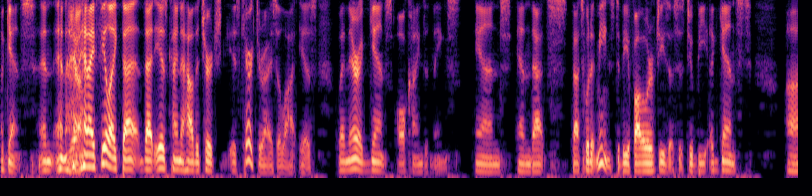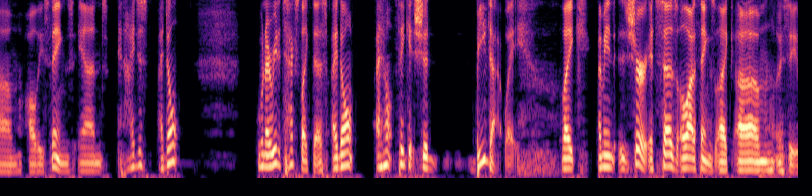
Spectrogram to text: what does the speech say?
against and and Yeah. and I feel like that that is kind of how the church is characterized a lot is when they're against all kinds of things and and that's that's what it means to be a follower of Jesus is to be against um, all these things and and I just I don't when I read a text like this I don't I don't think it should be that way like I mean sure it says a lot of things like um let me see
